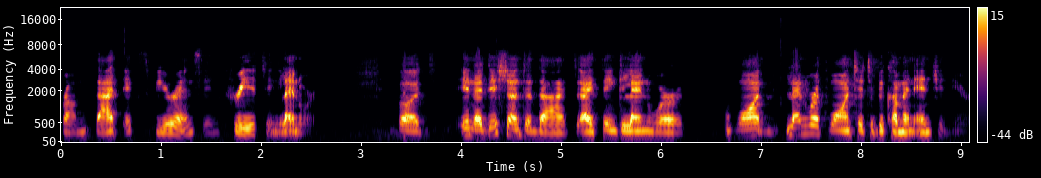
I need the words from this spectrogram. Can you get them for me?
from that experience in creating Lenworth. But in addition to that, I think Lenworth want Lenworth wanted to become an engineer.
